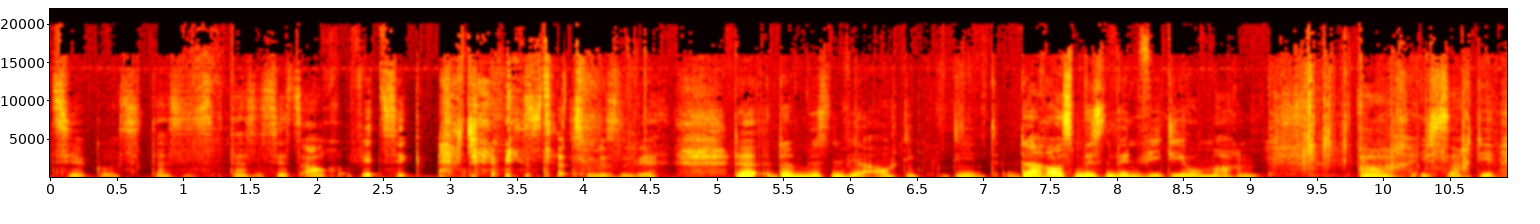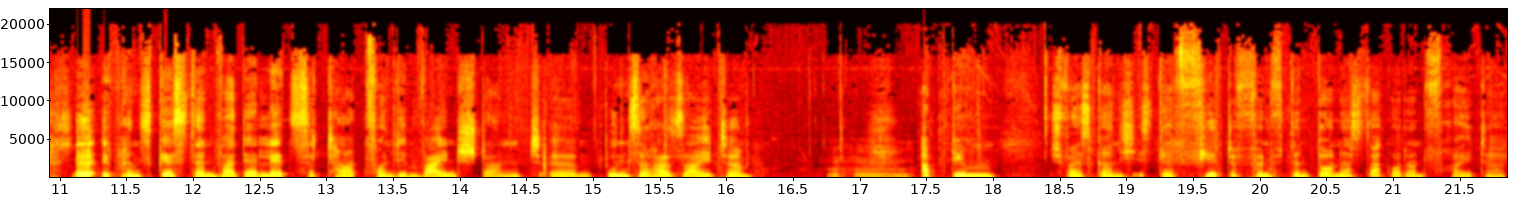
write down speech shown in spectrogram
Zirkus, das ist, das ist jetzt auch witzig, das müssen wir, da, da müssen wir auch die, die, daraus müssen wir ein Video machen. Ach, ich sag dir. Äh, übrigens, gestern war der letzte Tag von dem Weinstand ähm, unserer Seite. Ab dem, ich weiß gar nicht, ist der vierte, fünfte Donnerstag oder ein Freitag?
